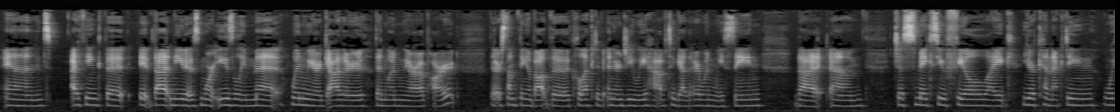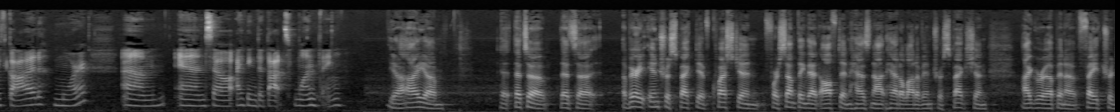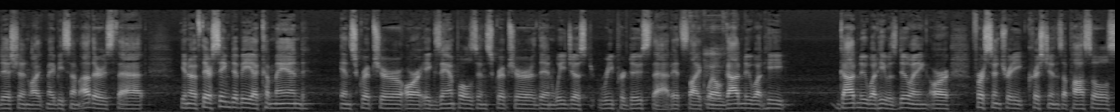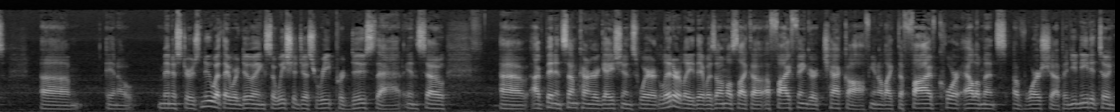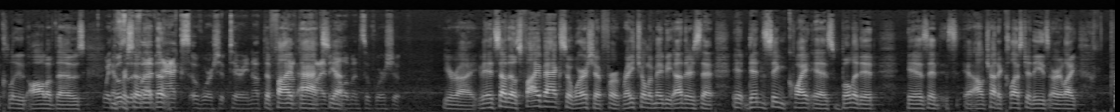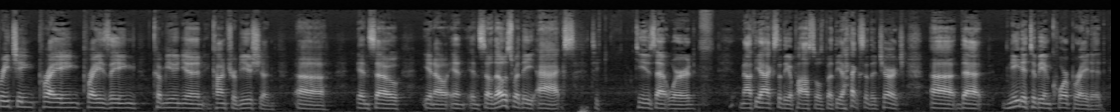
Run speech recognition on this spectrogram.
And I think that it that need is more easily met when we are gathered than when we are apart. There's something about the collective energy we have together when we sing that um, just makes you feel like you're connecting with God more. Um, and so I think that that's one thing. Yeah, I. Um, eh, that's a that's a a very introspective question for something that often has not had a lot of introspection. I grew up in a faith tradition, like maybe some others, that, you know, if there seemed to be a command in Scripture or examples in Scripture, then we just reproduce that. It's like, well, mm. God knew what He God knew what He was doing, or first century Christians, apostles, um, you know, ministers knew what they were doing, so we should just reproduce that. And so uh, I've been in some congregations where literally there was almost like a, a five finger check off, you know, like the five core elements of worship, and you needed to include all of those. Wait, and those for, are the so five the, acts of worship, Terry, not the, the five not acts, five yeah. elements of worship. You're right. And so those five acts of worship for Rachel and maybe others that it didn't seem quite as bulleted is it, I'll try to cluster these are like preaching, praying, praising, communion, contribution. Uh, and so, you know, and, and so those were the acts, to, to use that word, not the acts of the apostles, but the acts of the church uh, that needed to be incorporated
